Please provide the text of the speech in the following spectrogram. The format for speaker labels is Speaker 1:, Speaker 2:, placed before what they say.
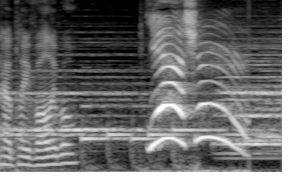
Speaker 1: How to play volleyball?
Speaker 2: Yeah, sure.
